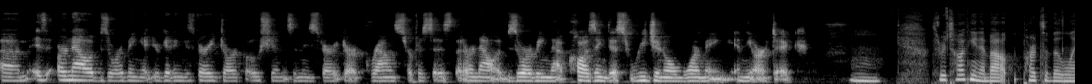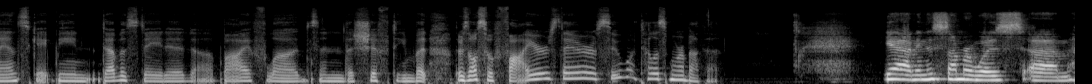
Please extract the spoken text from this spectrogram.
um, is are now absorbing it. You're getting these very dark oceans and these very dark ground surfaces that are now absorbing that, causing this regional warming in the Arctic. Mm. So we're talking about parts of the landscape being devastated uh, by floods and the shifting, but there's also fires there. Sue, tell us more about that. Yeah, I mean, this summer was um,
